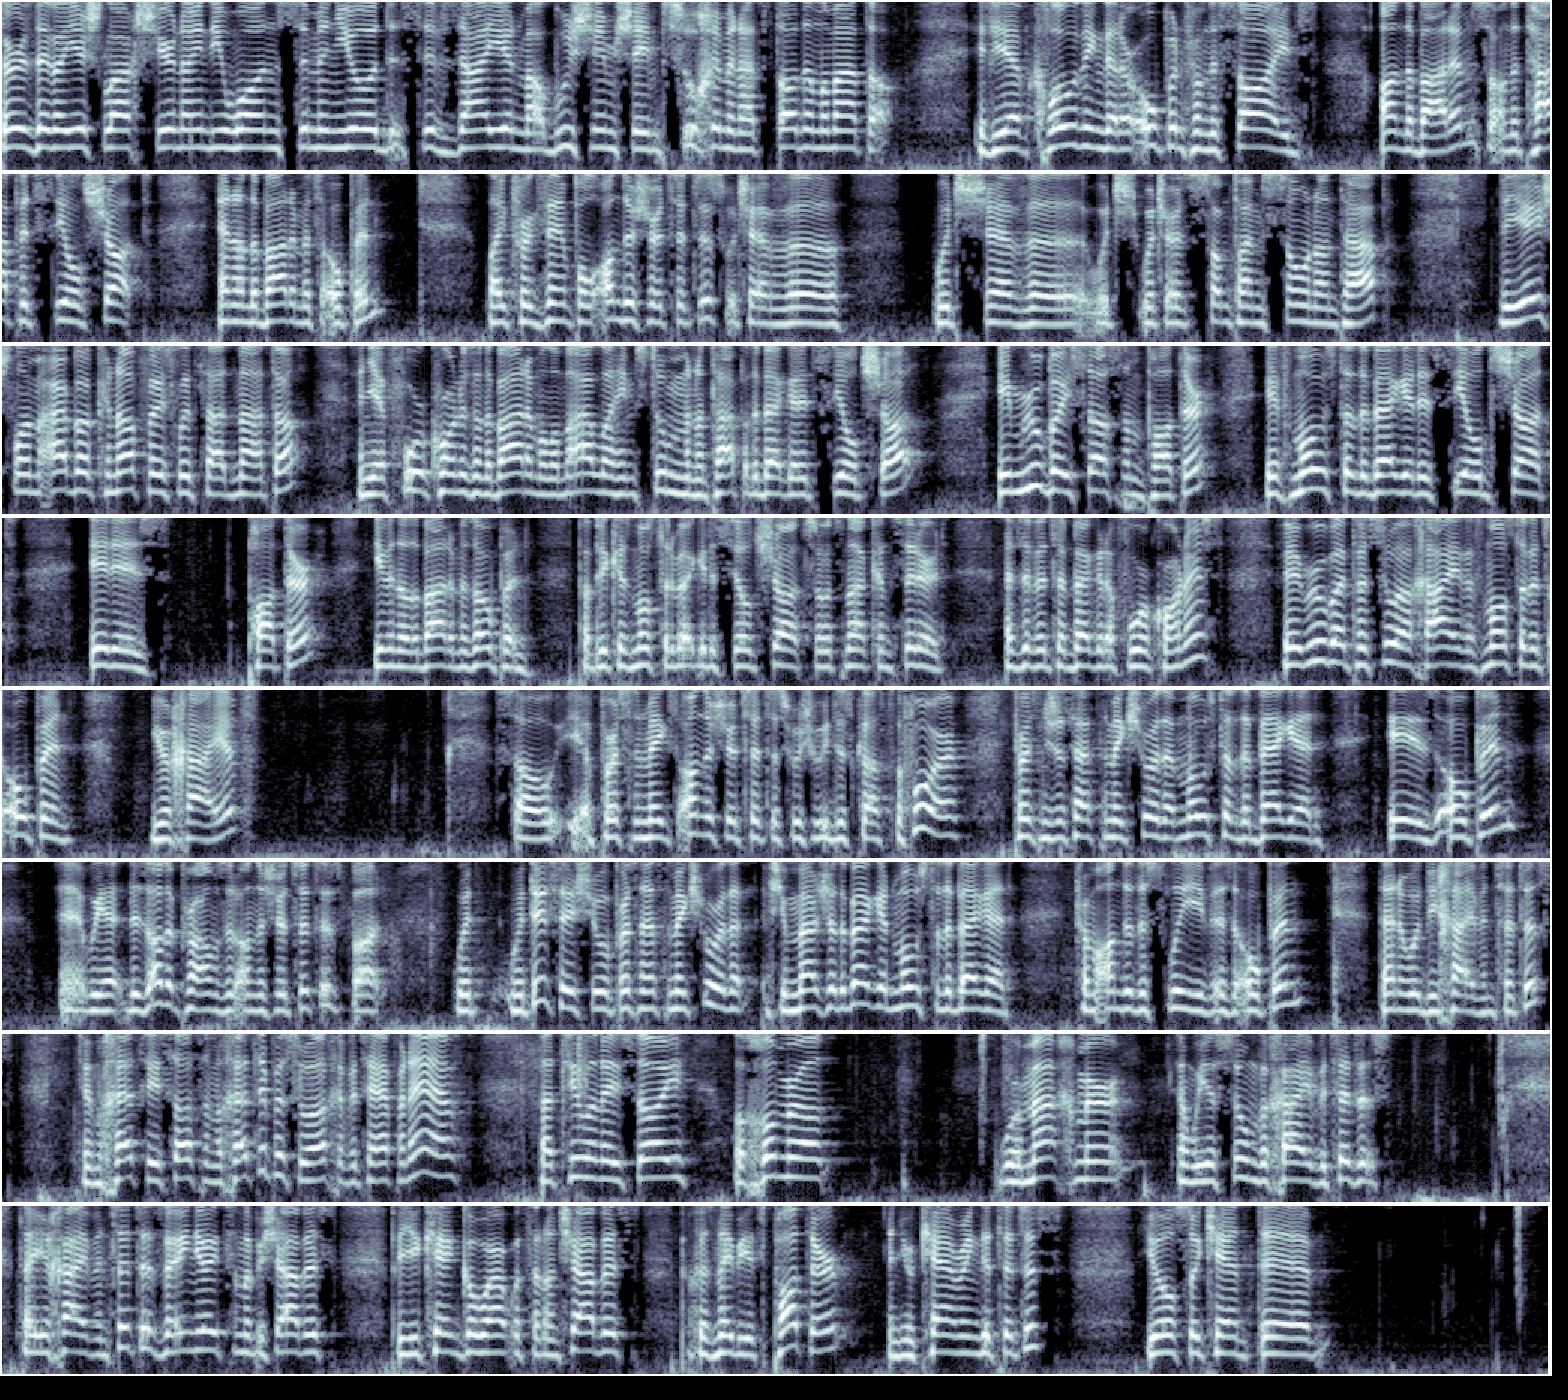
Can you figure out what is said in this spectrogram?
Thursday Vayishlach, Shir 91, Siman Yud, Siv Zayin, Malbushim, Shem Psuchim, and Hatztadin Lamata. If you have clothing that are open from the sides on the bottom, so on the top it's sealed shut, and on the bottom it's open, like for example undershirt tzitzis, which have uh, which have uh, which which are sometimes sewn on top. The yeshlam arba kanafes litzad mata, and you have four corners on the bottom. Olamalahim stumim, and on top of the beged it's sealed shut. Imrubay sasam potter. If most of the beged is sealed shut, it is potter, even though the bottom is open. But because most of the beged is sealed shut, so it's not considered as if it's a beged of four corners. Ve'rubay pasua chayiv. If most of it's open, you're chayiv. So a person makes undershirt tzitzis, which we discussed before. person just has to make sure that most of the beged is open. Uh, we ha- there's other problems with undershirt tzitzis, but with with this issue, a person has to make sure that if you measure the beged, most of the beged from under the sleeve is open. Then it would be chayiv in tzitzis. If it's half and half, we're machmir, and we assume the chayiv tzitzis that you're chayiv in tzitzis ve'in b'Shabbos, but you can't go out with it on Shabbos because maybe it's potter and you're carrying the tzitzis. You also can't. Uh,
